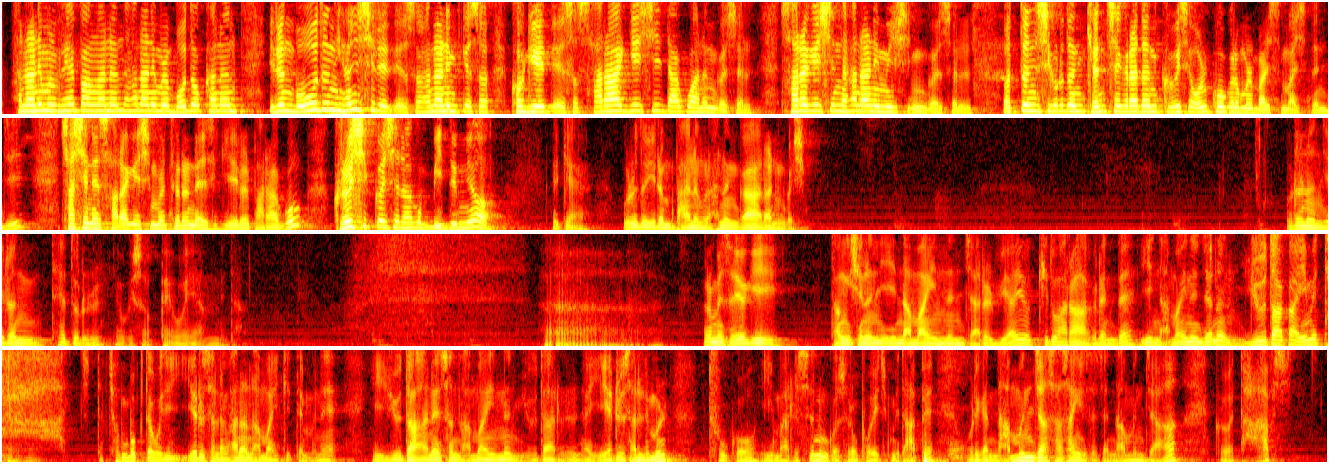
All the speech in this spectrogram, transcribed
하나님을 회방하는 하나님을 모독하는 이런 모든 현실에 대해서 하나님께서 거기에 대해서 살아계시다고 하는 것을 살아계신 하나님이신 것을 어떤 식으로든 견책을 하든 그것이 옳고 그름을 말씀하시든지 자신의 살아계심을 드러내기를 바라고 그러실 것이라고 믿으며 이렇게 우리도 이런 반응을 하는가라는 것입니다. 우리는 이런 태도를 여기서 배워야 합니다. 아, 그러면서 여기 당신은 이 남아있는 자를 위하여 기도하라 그랬는데 이 남아있는 자는 유다가 이미 다 정복되고 예루살렘 하나 남아있기 때문에 이 유다 안에서 남아있는 유다를 예루살렘을 두고 이 말을 쓰는 것으로 보여집니다. 앞에 우리가 남은 자 사상이 있었죠. 남은 자. 그 다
